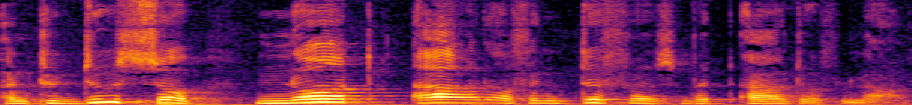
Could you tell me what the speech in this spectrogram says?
And to do so not out of indifference but out of love.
